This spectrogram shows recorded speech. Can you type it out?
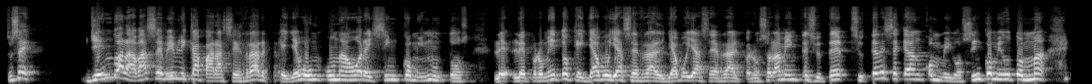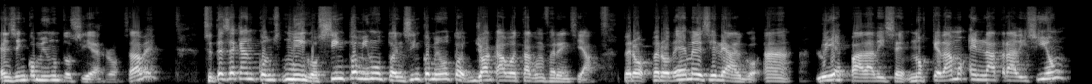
Entonces, Yendo a la base bíblica para cerrar, que llevo una hora y cinco minutos, le, prometo que ya voy a cerrar, ya voy a cerrar, pero solamente si, usted, si ustedes se quedan conmigo cinco minutos más, en cinco minutos cierro, ¿sabe? Si ustedes se quedan conmigo cinco minutos, en cinco minutos yo acabo esta conferencia. Pero, pero déjeme decirle algo. Ah, Luis Espada dice, nos quedamos en la tradición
